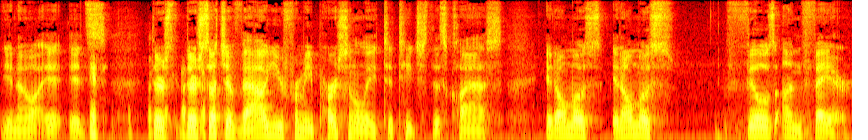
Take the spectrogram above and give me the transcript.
You know, it, it's there's there's such a value for me personally to teach this class. It almost it almost feels unfair,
